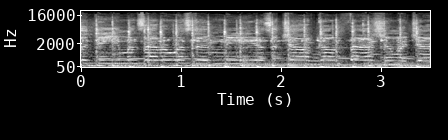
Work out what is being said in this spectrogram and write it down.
the demons that arrested me as a child gone fashion rejected.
